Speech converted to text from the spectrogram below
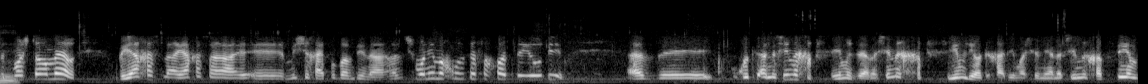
וכמו שאתה אומר, ביחס ליחס ה... אה, מי שחי פה במדינה, אז 80 אחוז לפחות זה יהודים. אז אה, אנשים מחפשים את זה, אנשים מחפשים להיות אחד עם השני, אנשים מחפשים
